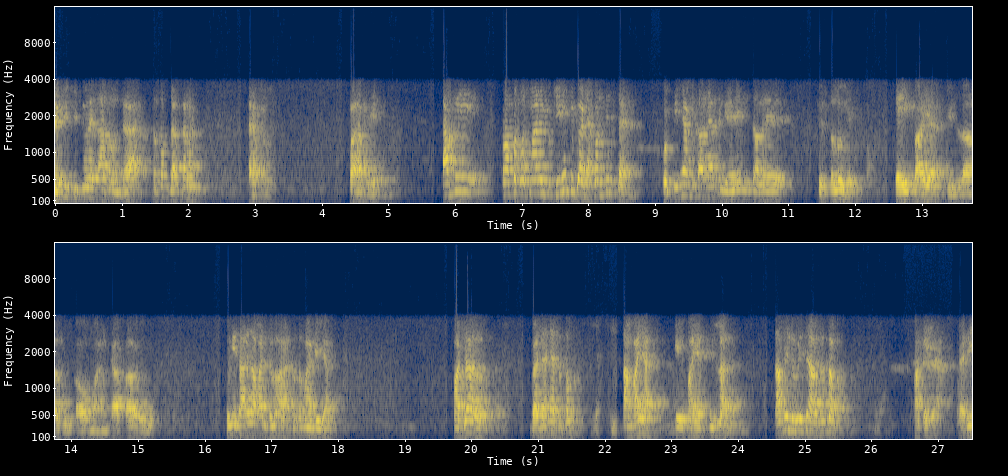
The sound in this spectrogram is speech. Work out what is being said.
Jadi ditulis atau enggak, tetap enggak ter ya? Tapi Rasul Utsmani begini juga tidak konsisten. Buktinya misalnya sendiri misalnya juz telu ya. Kaifayat billahu kauman kafaru. Tulisannya sama dulu anak ketemu dia. Padahal Bacanya tetap tanpa ya, kifayat bilang. Tapi nulisnya harus tetap pakai ya. Jadi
